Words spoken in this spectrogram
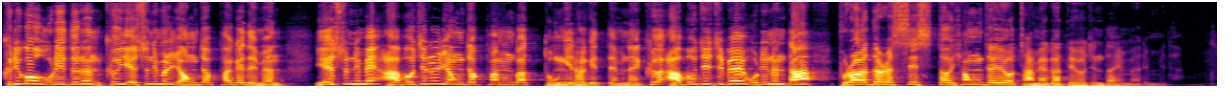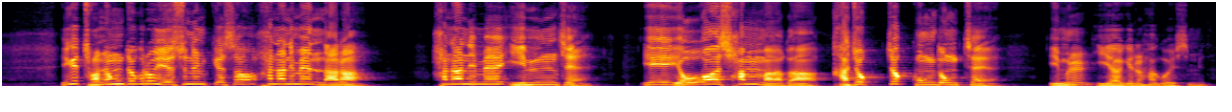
그리고 우리들은 그 예수님을 영접하게 되면 예수님의 아버지를 영접함과 동일하기 때문에 그 아버지 집에 우리는 다 브라더, 시스터, 형제요, 자매가 되어진다 이 말입니다. 이게 전형적으로 예수님께서 하나님의 나라, 하나님의 임재, 이 여호와 샴마가 가족적 공동체임을 이야기를 하고 있습니다.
